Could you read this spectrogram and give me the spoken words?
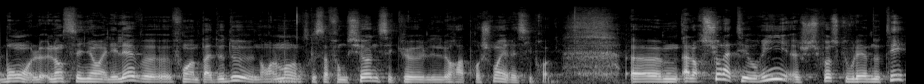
bon, l'enseignant et l'élève font un pas de deux. Normalement, lorsque ça fonctionne, c'est que le rapprochement est réciproque. alors, sur la théorie, je suppose que vous l'avez noté,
